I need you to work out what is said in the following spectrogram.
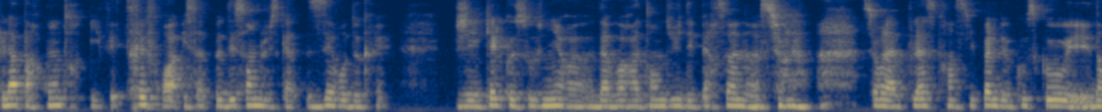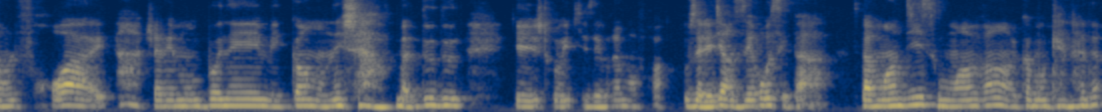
là, par contre, il fait très froid et ça peut descendre jusqu'à 0 degré. J'ai quelques souvenirs euh, d'avoir attendu des personnes euh, sur la, sur la place principale de Cusco et dans le froid. Ah, j'avais mon bonnet, mes gants, mon écharpe, ma doudoune et je trouvais qu'il faisait vraiment froid. Vous allez dire zéro, c'est pas, pas moins 10 ou moins 20 comme au Canada.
